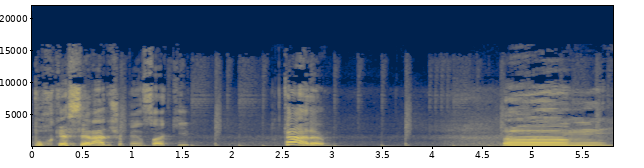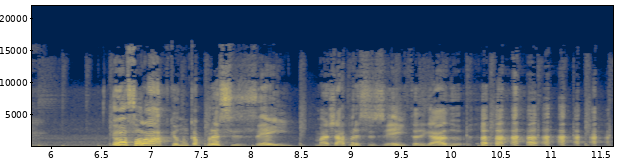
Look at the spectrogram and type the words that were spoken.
Por que será? Deixa eu pensar aqui. Cara. Hum, eu ia falar, porque eu nunca precisei, mas já precisei, tá ligado?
